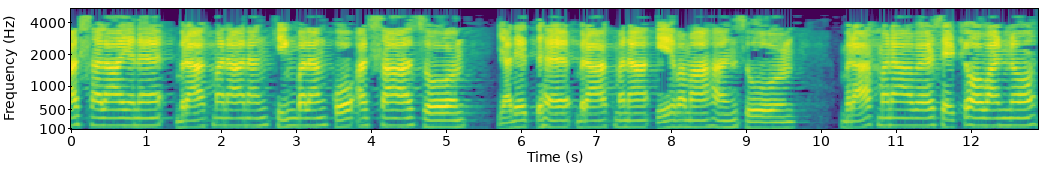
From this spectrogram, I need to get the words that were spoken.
අස්සලායන බ්‍රාහ්මනානං කිං බලං කෝ අස්සාසෝ යදෙත්ත බ්‍රාහ්මනා ඒවමහංසෝ බ්‍රාහ්මනාව සෙට්ටෝ වන්නෝ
